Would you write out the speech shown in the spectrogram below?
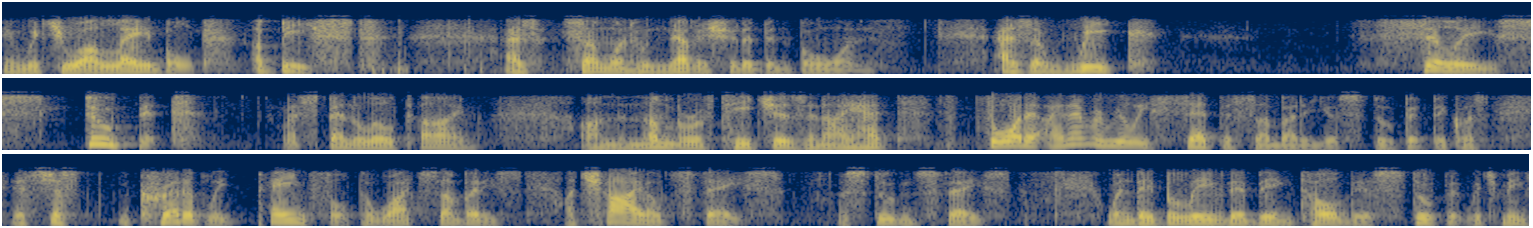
in which you are labeled a beast, as someone who never should have been born, as a weak, silly, stupid. Let's spend a little time on the number of teachers, and I had thought it, I never really said to somebody, you're stupid, because it's just incredibly painful to watch somebody's, a child's face, a student's face, when they believe they're being told they're stupid, which means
